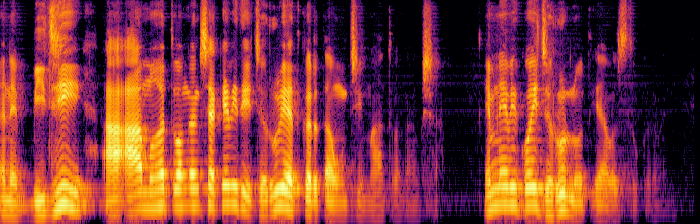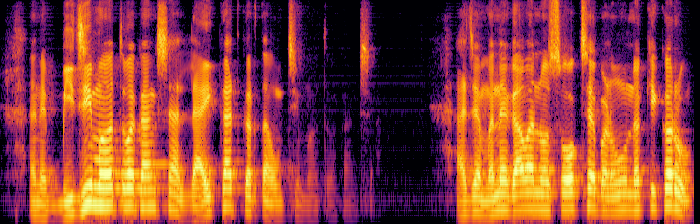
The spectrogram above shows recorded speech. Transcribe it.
અને બીજી આ આ મહત્વાકાંક્ષા કેવી હતી જરૂરિયાત કરતા ઊંચી મહત્વાકાંક્ષા. એમને એવી કોઈ જરૂર નહોતી આ વસ્તુ કરવાની. અને બીજી મહત્વાકાંક્ષા લાયકાત કરતા ઊંચી મહત્વાકાંક્ષા. આજે મને ગાવાનો શોખ છે, પણ હું નક્કી કરું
